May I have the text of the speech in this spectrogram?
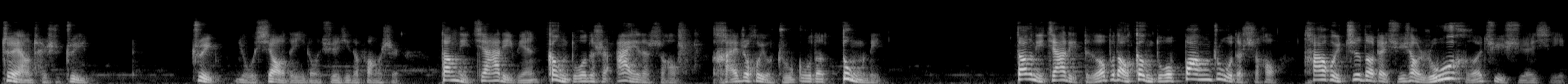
这样才是最最有效的一种学习的方式。当你家里边更多的是爱的时候，孩子会有足够的动力。当你家里得不到更多帮助的时候，他会知道在学校如何去学习。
